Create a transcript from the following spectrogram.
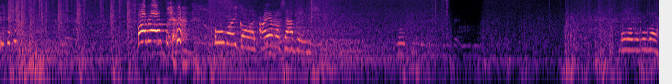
Bye, bro. oh my god, I am a savage. Go, go, go, go, go.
